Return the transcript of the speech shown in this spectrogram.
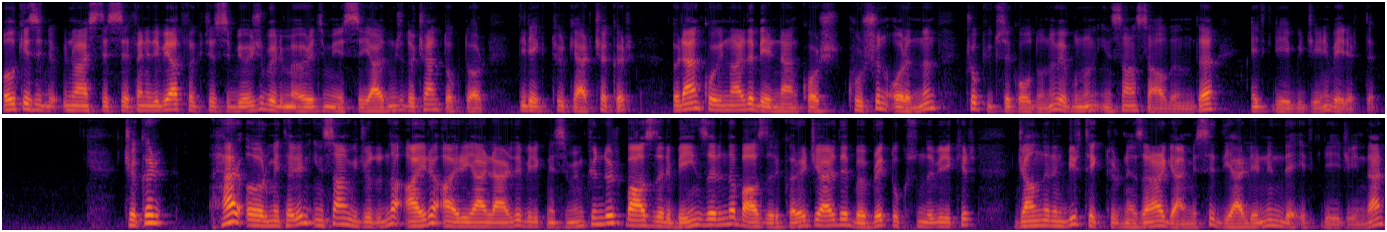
Balıkesir Üniversitesi Fen Edebiyat Fakültesi Biyoloji Bölümü öğretim üyesi yardımcı doçent doktor Dilek Türker Çakır, ölen koyunlarda bilinen kurşun oranının çok yüksek olduğunu ve bunun insan sağlığını da etkileyebileceğini belirtti. Çakır, her ağır metalin insan vücudunda ayrı ayrı yerlerde birikmesi mümkündür. Bazıları beyin zarında, bazıları karaciğerde, böbrek dokusunda birikir. Canlıların bir tek türüne zarar gelmesi diğerlerinin de etkileyeceğinden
